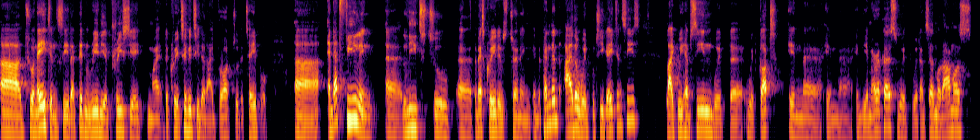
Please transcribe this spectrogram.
to an agency that didn't really appreciate my, the creativity that I brought to the table. and that feeling uh, leads to uh, the best creatives turning independent, either with boutique agencies, like we have seen with uh, with GUT in uh, in uh, in the Americas, with with Anselmo Ramos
